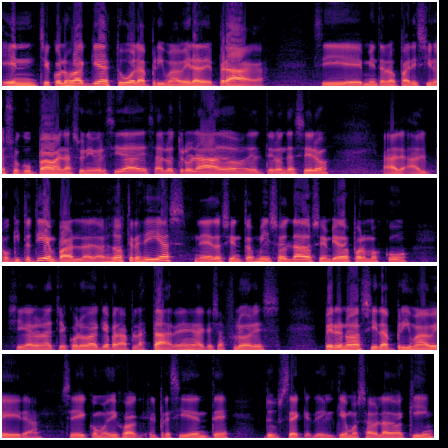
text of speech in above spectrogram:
en Checoslovaquia estuvo la primavera de Praga. ¿sí? Eh, mientras los parisinos ocupaban las universidades, al otro lado del telón de acero, al, poquito tiempo, a, los dos tres días, ¿eh? 200.000 soldados enviados por Moscú llegaron a Checoslovaquia para aplastar ¿eh? aquellas flores, pero no así la primavera, ¿sí? como dijo el presidente Dubček, del que hemos hablado aquí.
